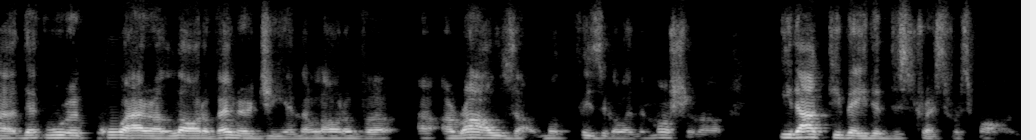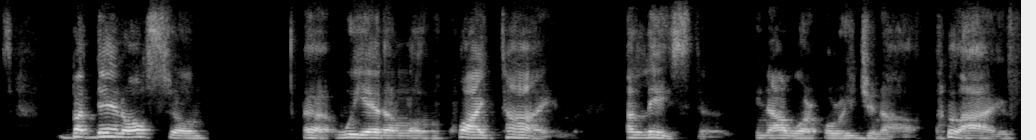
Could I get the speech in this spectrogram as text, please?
uh, that would require a lot of energy and a lot of uh, arousal both physical and emotional it activated the stress response but then also uh, we had a lot of quiet time at least uh, in our original life,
